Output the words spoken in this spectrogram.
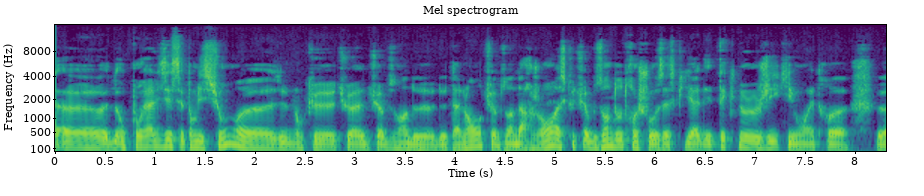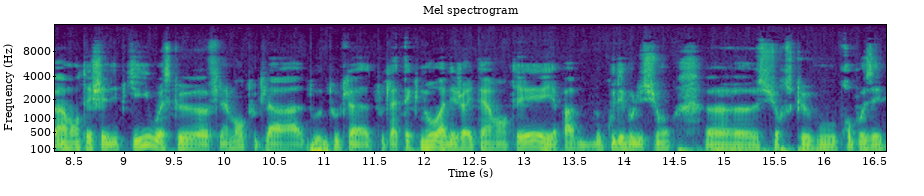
euh, donc pour réaliser cette ambition, euh, donc euh, tu as tu as besoin de, de talent, tu as besoin d'argent. Est-ce que tu as besoin d'autre chose? Est-ce qu'il y a des technologies qui vont être euh, inventées chez DeepKey ou est-ce que finalement toute la toute la toute la techno a déjà été inventée et il n'y a pas beaucoup d'évolution sur ce que vous proposez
